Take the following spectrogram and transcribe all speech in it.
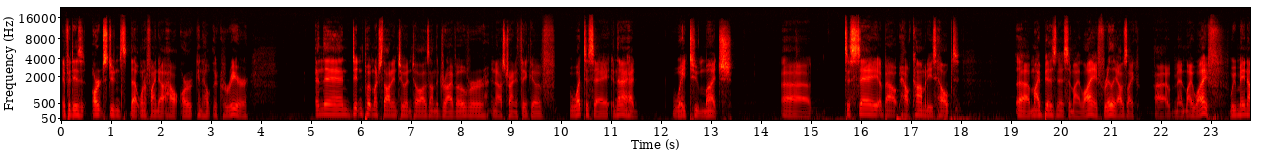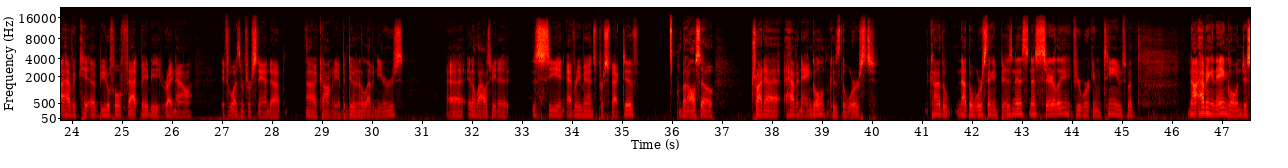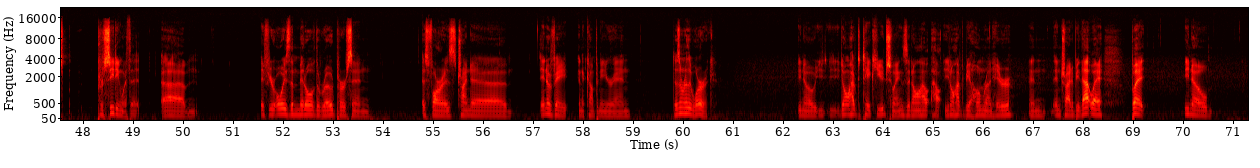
If it is art students that want to find out how art can help their career, and then didn't put much thought into it until I was on the drive over and I was trying to think of what to say, and then I had way too much uh, to say about how comedy's helped uh, my business and my life. Really, I was like, I met my wife. We may not have a, ki- a beautiful fat baby right now if it wasn't for stand up uh, comedy. I've been doing it 11 years. Uh, it allows me to see in every man's perspective, but also try to have an angle because the worst, kind of the not the worst thing in business necessarily if you're working with teams, but not having an angle and just proceeding with it. Um, if you're always the middle of the road person as far as trying to innovate in a company you're in doesn't really work you know you, you don't have to take huge swings they don't have, you don't have to be a home run hitter and and try to be that way but you know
